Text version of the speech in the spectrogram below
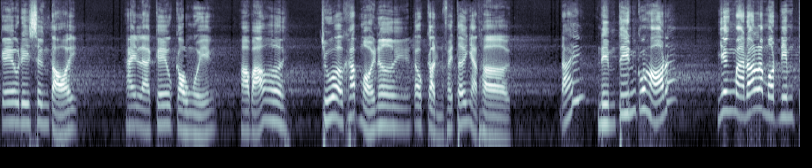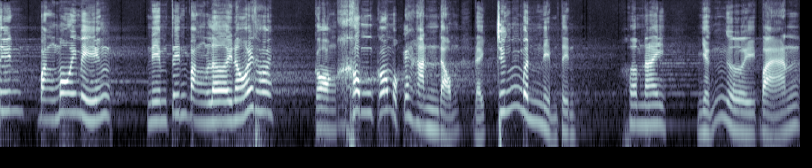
kêu đi xưng tội, hay là kêu cầu nguyện. Họ bảo, ơi, chúa ở khắp mọi nơi, đâu cần phải tới nhà thờ. Đấy, niềm tin của họ đó. Nhưng mà đó là một niềm tin bằng môi miệng, niềm tin bằng lời nói thôi. Còn không có một cái hành động để chứng minh niềm tin. Hôm nay, những người bạn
